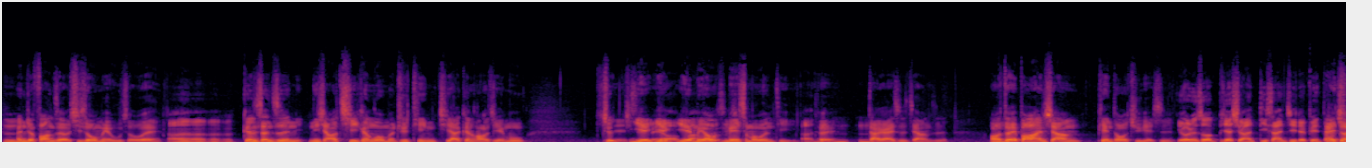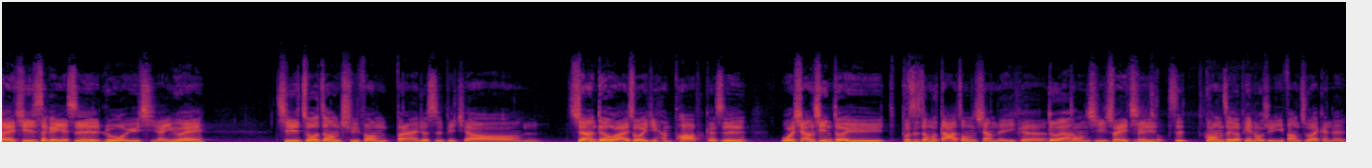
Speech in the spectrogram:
那你就放着，其实我们也无所谓。嗯嗯嗯嗯，更甚至你你想要弃坑我们去听其他更好的节目，就也也也也没有没什么问题啊。对大概是这样子。哦，对，包含像片头曲也是。有人说比较喜欢第三季的片头哎，曲，对，其实这个也是如我预期的，因为其实做这种曲风本来就是比较，嗯虽然对我来说已经很 pop，可是我相信对于不是这么大众向的一个东西，所以其实这光这个片头曲一放出来，可能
